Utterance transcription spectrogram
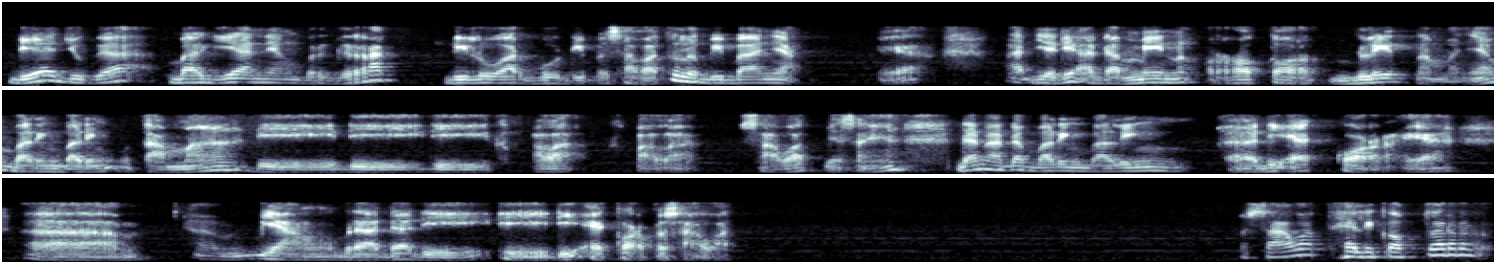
dia juga bagian yang bergerak di luar bodi pesawat itu lebih banyak ya. Jadi ada main rotor blade namanya, baling-baling utama di di di kepala kepala pesawat biasanya dan ada baling-baling uh, di ekor ya uh, yang berada di, di di ekor pesawat. Pesawat helikopter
